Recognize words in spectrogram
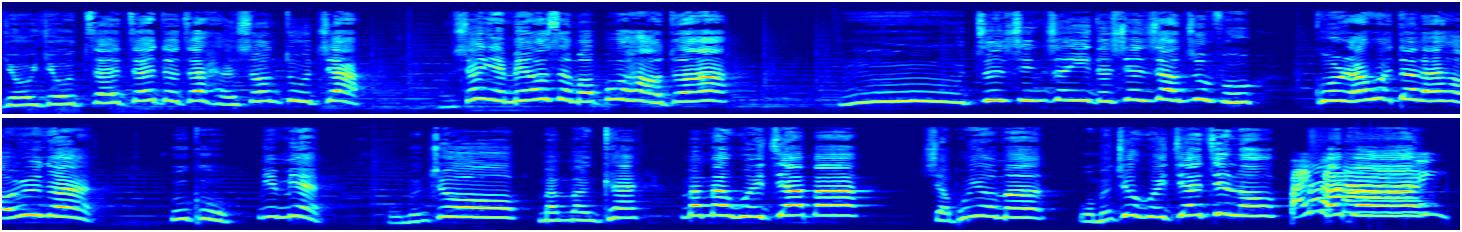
悠悠哉哉的在海上度假，好像也没有什么不好的啊。嗯，真心真意的献上祝福，果然会带来好运呢。姑姑、面面，我们就慢慢开，慢慢回家吧。小朋友们，我们就回家见喽，拜拜。拜拜。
